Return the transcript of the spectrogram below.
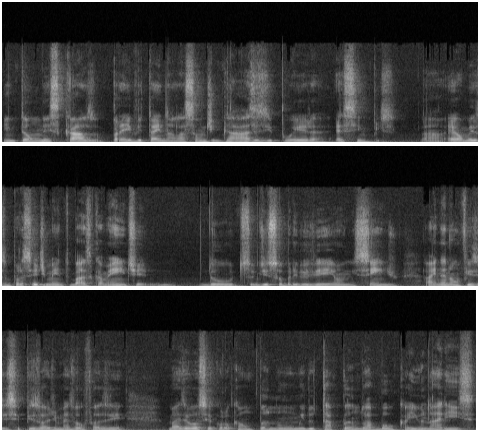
Então, nesse caso, para evitar a inalação de gases e poeira, é simples. Tá? É o mesmo procedimento, basicamente, do, de sobreviver a um incêndio. Ainda não fiz esse episódio, mas vou fazer. Mas é você colocar um pano úmido tapando a boca e o nariz.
